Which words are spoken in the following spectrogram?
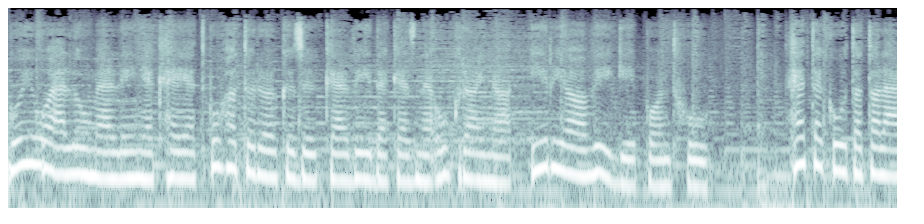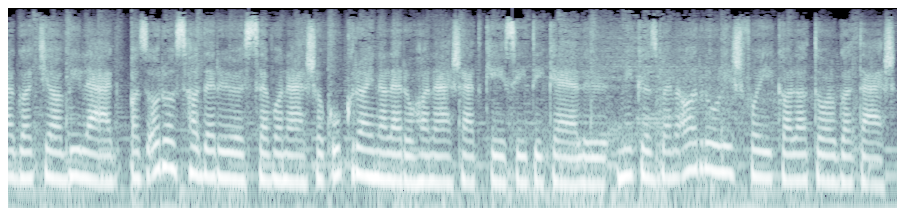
Golyóálló mellények helyett puha törölközőkkel védekezne Ukrajna, írja a vg.hu. Hetek óta találgatja a világ, az orosz haderő összevonások Ukrajna lerohanását készítik elő, miközben arról is folyik a latolgatás,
